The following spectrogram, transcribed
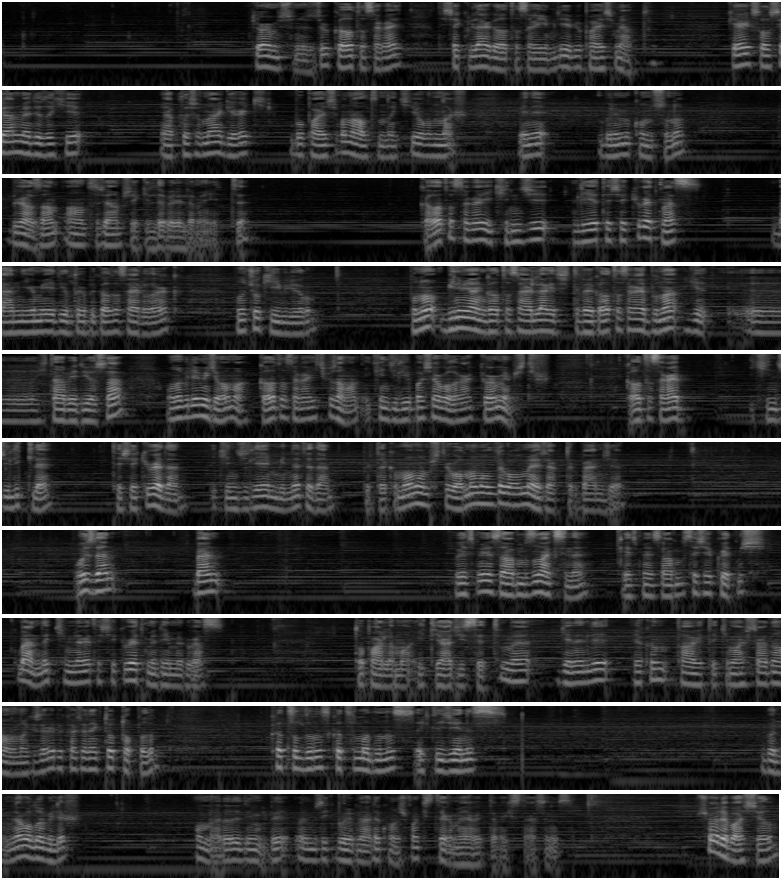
Görmüşsünüzdür Galatasaray, teşekkürler Galatasaray'ım diye bir paylaşım yaptı. Gerek sosyal medyadaki yaklaşımlar gerek bu paylaşımın altındaki yorumlar beni bölümü konusunu birazdan anlatacağım şekilde belirlemeye itti. Galatasaray ikinciliğe teşekkür etmez. Ben 27 yıldır bir Galatasaraylı olarak bunu çok iyi biliyorum. Bunu bilmeyen Galatasaraylılar yetişti ve Galatasaray buna e, hitap ediyorsa onu bilemeyeceğim ama Galatasaray hiçbir zaman ikinciliği başarı olarak görmemiştir. Galatasaray ikincilikle teşekkür eden, ikinciliğe minnet eden bir takım olmamıştır, olmamalıdır, olmayacaktır bence. O yüzden ben resmi hesabımızın aksine resmi hesabımız teşekkür etmiş. Ben de kimlere teşekkür etmediğimi biraz toparlama ihtiyacı hissettim ve geneli yakın tarihteki maçlardan olmak üzere birkaç anekdot topladım. Katıldığınız, katılmadığınız, ekleyeceğiniz bölümler olabilir. Onları da dediğim gibi önümüzdeki bölümlerde konuşmak isterim eğer eklemek isterseniz. Şöyle başlayalım.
